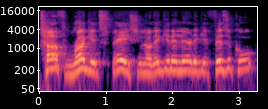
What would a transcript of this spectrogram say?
Tough, rugged space. You know, they get in there, they get physical.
